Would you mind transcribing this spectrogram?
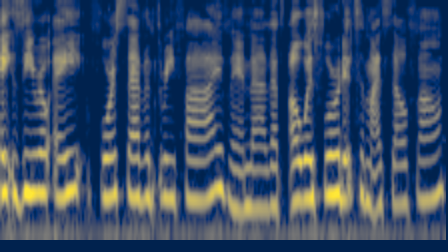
808 4735, and uh, that's always forwarded to my cell phone.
